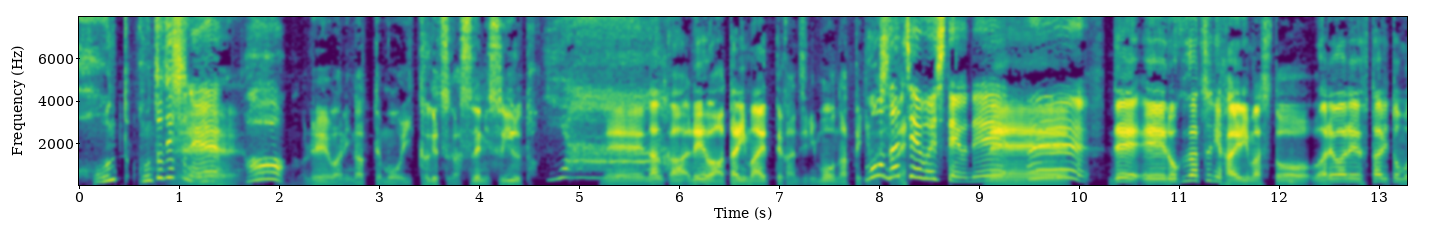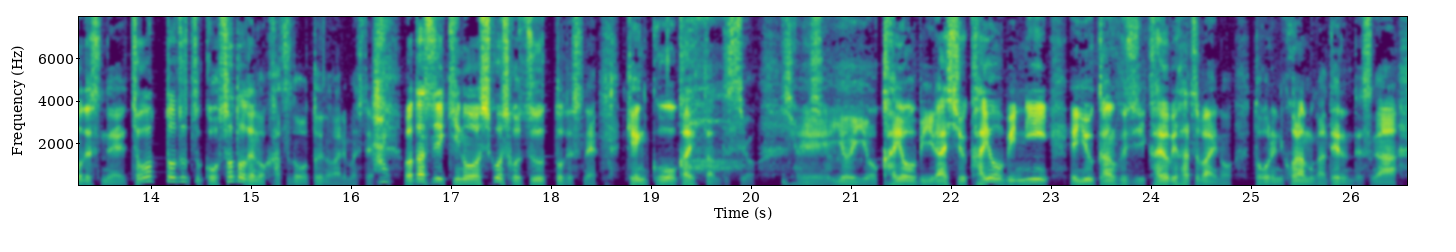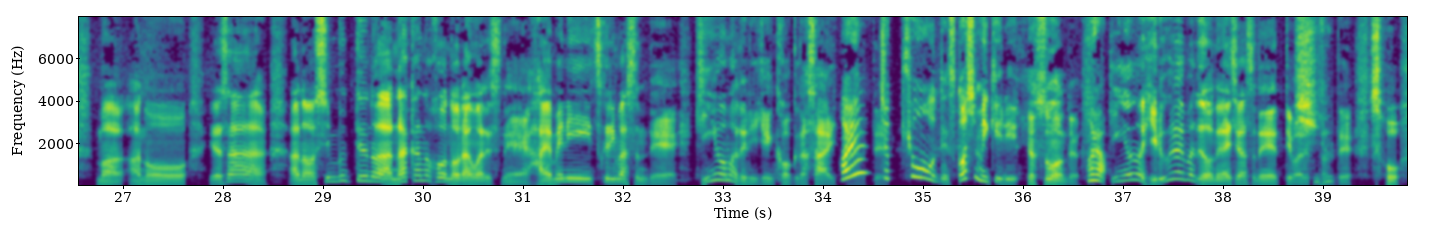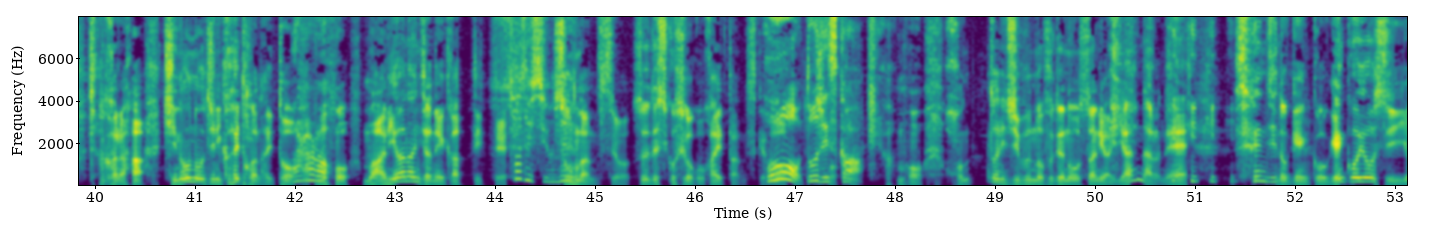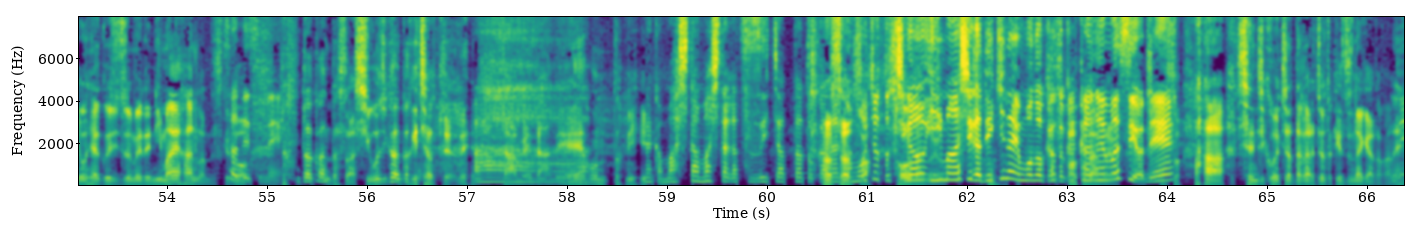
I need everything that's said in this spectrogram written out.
本当本当ですね。ねああ令和になってもう1か月がすでに過ぎると。いやねなんか令和当たり前って感じにもうなってきましたね。もうなっちゃいましたよね。ねで、えー、6月に入りますと、うん、我々2人ともですねちょっとずつこう外での活動というのがありまして、はい、私昨日しこしこずっとですね原稿を書いてたんですよ。いよいよ,、えー、いよいよ火曜日来週火曜日に「夕刊富士」火曜日発売のところにコラムが出るんですが、まああのー、皆さんあの新聞っていうのは中の方の欄はですね、早めに作りますんで、金曜までに原稿くださいあれ？じゃ今日ですか？締め切り。いや、そうなんだよ。金曜の昼ぐらいまでお願いしますねって言われてたんで、そう。だから、昨日のうちに書いとかないと、もう間に合わないんじゃねえかって言って。そうですよね。そうなんですよ。それでしこしここう書いてたんですけど。おどうですか？いや、もう、本当に自分の筆のおっさんには嫌になるね。戦時の原稿、原稿用紙400字詰めで2枚半なんですけど、そうですね。なんだかんださ、4、5時間かけちゃったよね。ダメだね、本当に。なんか、真下真下が続いちゃったとか、なんかもうちょっと違う言い回しができないものかとか考えますよね。ああ、戦時超えちゃったからちょっと削んなきゃとかね。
